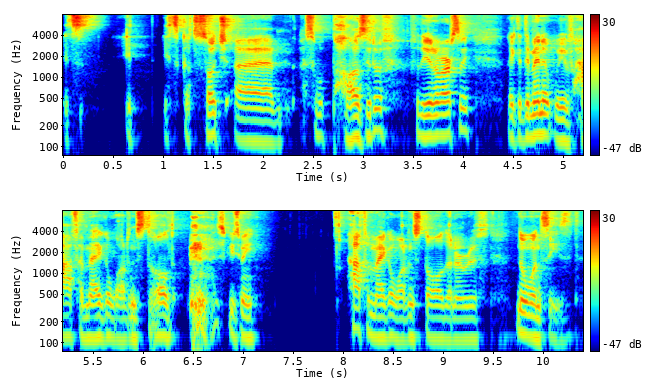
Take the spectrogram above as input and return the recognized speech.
it's it it's got such a, a positive for the university like at the minute, we have half a megawatt installed. excuse me, half a megawatt installed on a roof. No one sees it.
